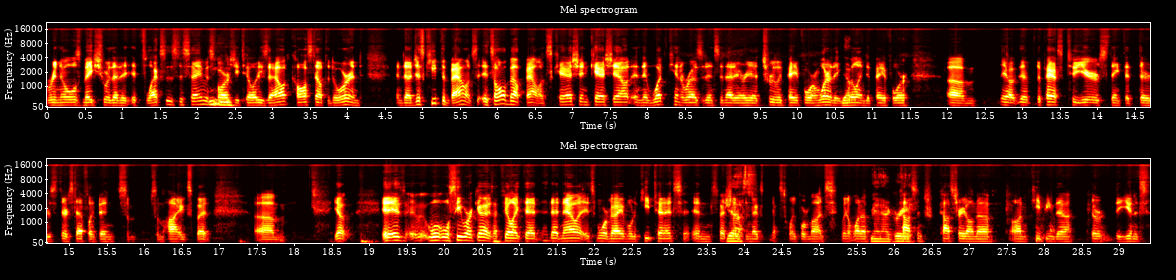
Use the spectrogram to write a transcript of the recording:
renewals, make sure that it, it flexes the same as mm-hmm. far as utilities out, cost out the door, and and uh, just keep the balance. It's all about balance, cash in, cash out, and then what can a residents in that area truly pay for, and what are they yep. willing to pay for? Um, you know, the, the past two years, think that there's there's definitely been some some hikes, but um, you know, it is. We'll, we'll see where it goes. I feel like that that now it's more valuable to keep tenants, and especially yes. the next next 24 months, we don't want to Man, concentrate concentrate on uh on keeping the the, the units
